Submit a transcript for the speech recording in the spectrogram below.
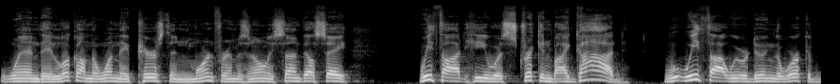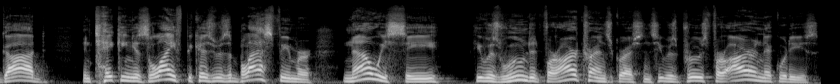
when they look on the one they pierced and mourn for him as an only son. They'll say, we thought he was stricken by God. We thought we were doing the work of God in taking his life because he was a blasphemer. Now we see he was wounded for our transgressions, he was bruised for our iniquities.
